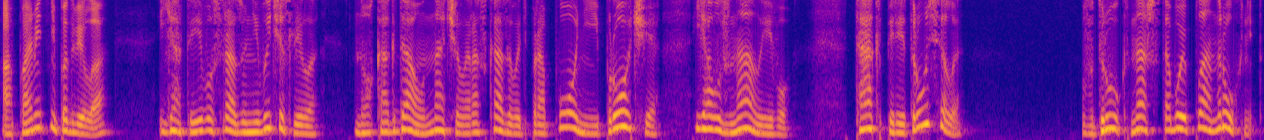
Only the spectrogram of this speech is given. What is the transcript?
а память не подвела. Я-то его сразу не вычислила, но когда он начал рассказывать про пони и прочее, я узнала его. Так перетрусила, Вдруг наш с тобой план рухнет.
